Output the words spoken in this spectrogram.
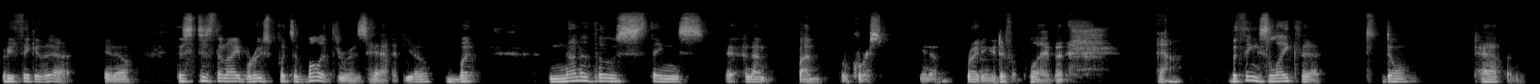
What do you think of that? You know, this is the night Bruce puts a bullet through his head, you know, but none of those things, and I'm, I'm of course, you know, writing a different play, but yeah, but things like that don't happen.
